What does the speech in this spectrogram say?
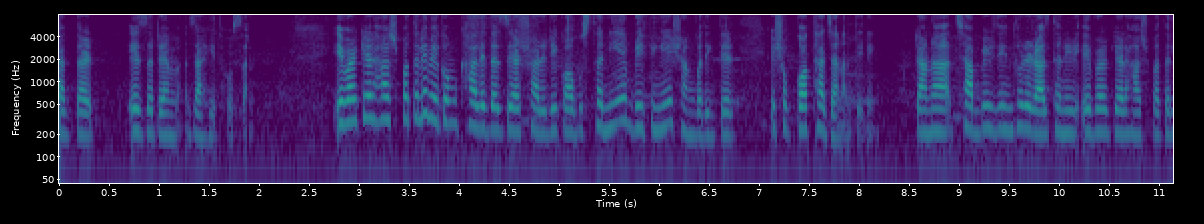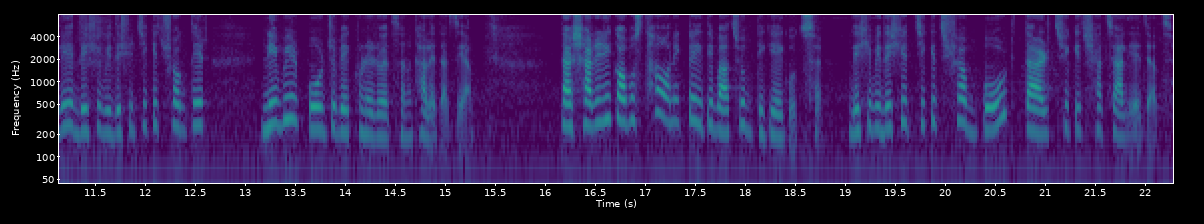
doctor AZ M Zahid Hossain. এবারকের হাসপাতালে বেগম খালেদা জিয়ার শারীরিক অবস্থা নিয়ে ব্রিফিংয়ে সাংবাদিকদের এসব কথা জানান তিনি। টানা ছাব্বিশ দিন ধরে রাজধানীর এভারকেয়ার হাসপাতালে দেশি বিদেশি চিকিৎসকদের নিবিড় পর্যবেক্ষণে রয়েছেন খালেদা জিয়া। তার শারীরিক অবস্থা অনেকটা ইতিবাচক দিকে এগোচ্ছে। দেশি বিদেশি চিকিৎসা বোর্ড তার চিকিৎসা চালিয়ে যাচ্ছে।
